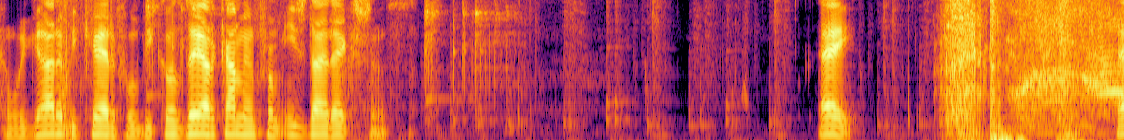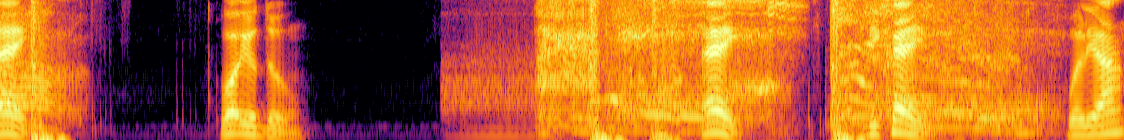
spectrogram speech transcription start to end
And we gotta be careful because they are coming from each directions. Hey, Hey. What you do? Hey. Behave. Will ya?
